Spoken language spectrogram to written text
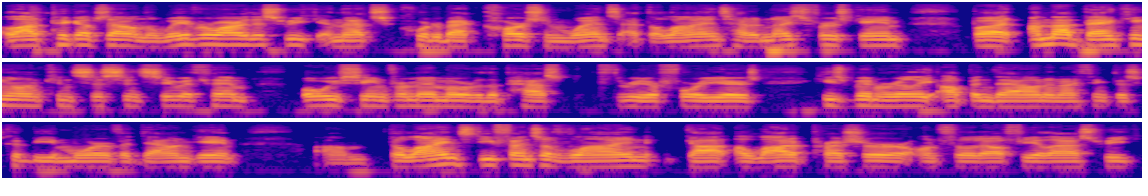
a lot of pickups out on the waiver wire this week, and that's quarterback Carson Wentz at the Lions. Had a nice first game, but I'm not banking on consistency with him. What we've seen from him over the past three or four years, he's been really up and down, and I think this could be more of a down game. Um, the Lions' defensive line got a lot of pressure on Philadelphia last week,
